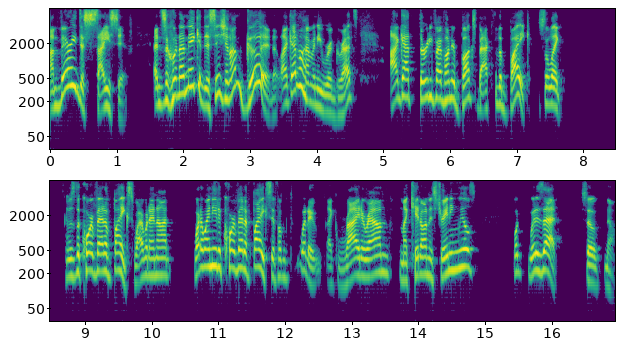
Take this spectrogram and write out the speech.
I'm very decisive. And so when I make a decision, I'm good. Like I don't have any regrets. I got 3,500 bucks back for the bike. So like, it was the Corvette of bikes. Why would I not? Why do I need a Corvette of bikes if I'm what like ride around my kid on his training wheels? What what is that? So no.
